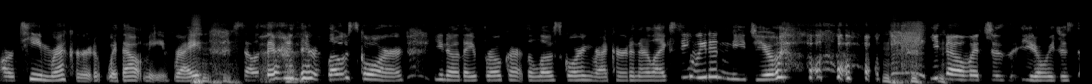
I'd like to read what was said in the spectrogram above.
our team record without me, right? so their their low score, you know, they broke our the low scoring record, and they're like, "See, we didn't need you," you know, which is you know we just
